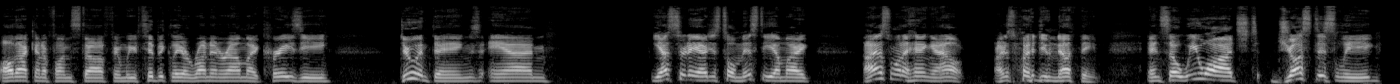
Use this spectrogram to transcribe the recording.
all that kind of fun stuff. And we typically are running around like crazy, doing things. And yesterday, I just told Misty, I'm like, I just want to hang out. I just want to do nothing. And so we watched Justice League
